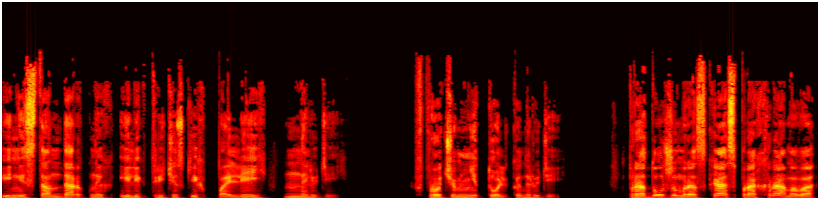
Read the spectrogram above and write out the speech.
и нестандартных электрических полей на людей. Впрочем, не только на людей. Продолжим рассказ про Храмова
